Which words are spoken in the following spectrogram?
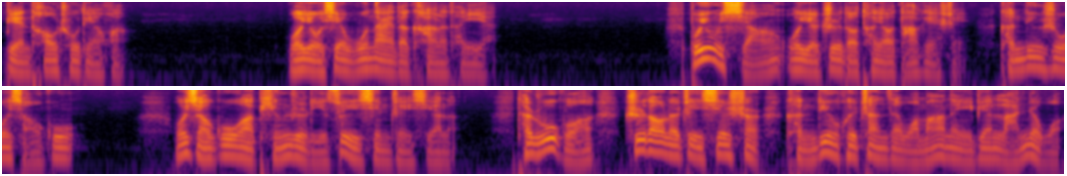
便掏出电话。我有些无奈的看了他一眼。不用想，我也知道他要打给谁，肯定是我小姑。我小姑啊，平日里最信这些了。她如果知道了这些事儿，肯定会站在我妈那一边拦着我，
